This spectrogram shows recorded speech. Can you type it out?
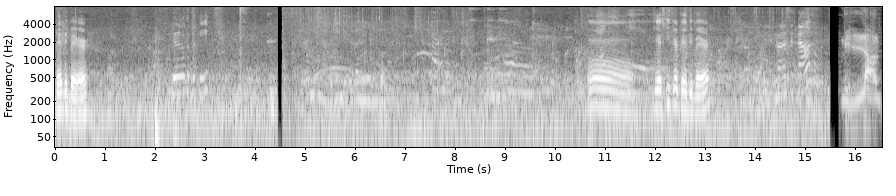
Teddy bear. You wanna look at the cakes? Mm. Yes, eat your teddy bear. You wanna sit down? Me love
